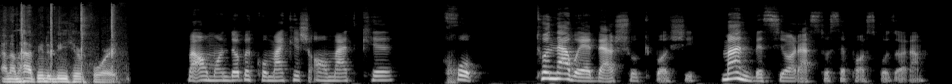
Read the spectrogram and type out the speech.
And I'm happy to be here for it. و آماندا به کمکش آمد که خب تو نباید در شک باشی. من بسیار از تو سپاس گذارم.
